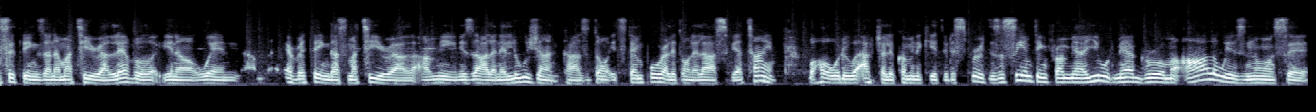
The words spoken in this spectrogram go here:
see things on a material level, you know, when um, everything that's material, I mean, is all an illusion because it it's temporal, it only lasts for a time. But how do we actually communicate with the spirit? It's the same thing from me, youth, me, I grow, I always know, say,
